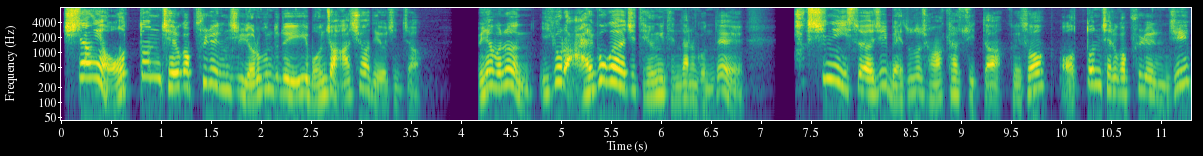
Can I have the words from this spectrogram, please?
시장에 어떤 재료가 풀려 있는지 여러분들이 먼저 아셔야 돼요, 진짜. 왜냐면은 이걸 알고 가야지 대응이 된다는 건데 확신이 있어야지 매도도 정확히 할 수 있다. 그래서 어떤 재료가 풀려 있는지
